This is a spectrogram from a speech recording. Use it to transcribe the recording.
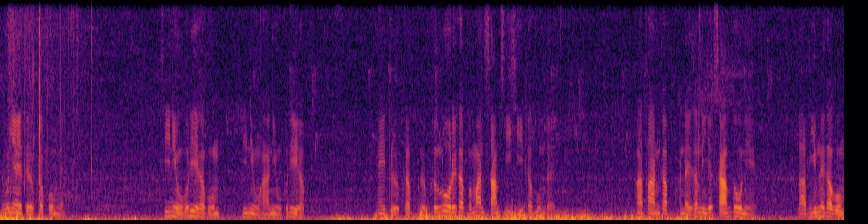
ดูว่าใหญ่เติบครับผมเนี่ยสี่นิ้วพอดีครับผมสี่นิ้วหานิ้วพอดีครับ ไงเติบครับเกือบเครื่องโล่ด้วยครับประมาณ3 4ขีดครับผมได้พาทานครับอันใดซ้ำนี้จักสามตัวนี่ลาบยิ้มเลยครับผม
